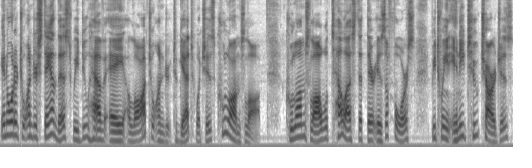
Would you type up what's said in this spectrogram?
in order to understand this, we do have a law to under to get which is Coulomb's law. Coulomb's law will tell us that there is a force between any two charges,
